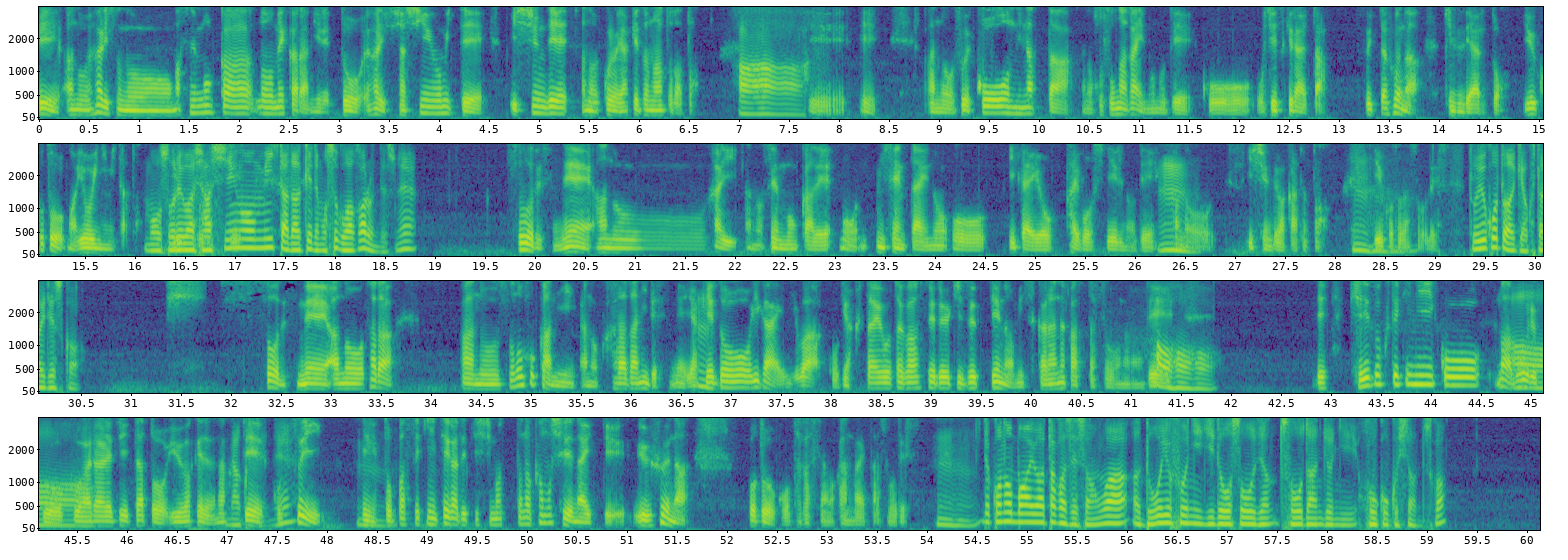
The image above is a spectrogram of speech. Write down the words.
ええ、あの、やはりその、まあ、専門家の目から見ると、やはり写真を見て、一瞬で、あの、これは火傷の跡だと。ああ。ええ、ええ、あの、すごい高温になった、あの、細長いもので、こう、押し付けられた。そういったふうな傷であるということを、まあ、容易に見たと。もうそれは写真を見ただけでもすぐわかるんですね。そうですね。あの、やはり、あの、専門家でもう2000体のお遺体を解剖しているので、うんあの、一瞬で分かったとうんいうことだそうです。ということは虐待ですか？そうですね。あの、ただ、あの、その他に、あの、体にですね、火傷以外には、こう、虐待を疑わせる傷っていうのは見つからなかったそうなので、で、継続的に、こう、まあ、暴力を加えられていたというわけではなくて、てね。こうつい、えうん。突発的に手が出てしまったのかもしれないっていうふうなことを、こう、高瀬さんは考えたそうです。うんうん。でこの場合は高瀬さんはどういうふうに児童相談所に報告したんですか？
